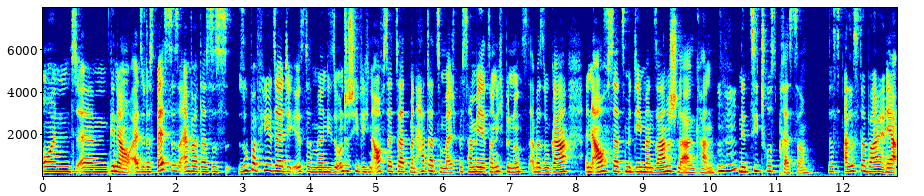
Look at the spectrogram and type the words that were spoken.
Und ähm, genau, also das Beste ist einfach, dass es super vielseitig ist, dass man diese unterschiedlichen Aufsätze hat. Man hat da zum Beispiel, das haben wir jetzt noch nicht benutzt, aber sogar einen Aufsatz, mit dem man Sahne schlagen kann. Eine Zitruspresse. Das ist alles dabei. Ja,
